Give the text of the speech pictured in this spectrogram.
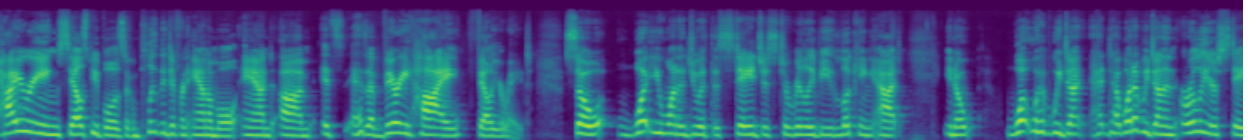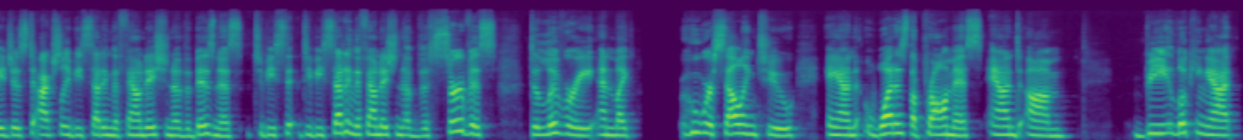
hiring salespeople is a completely different animal and um, it has a very high failure rate. So, what you want to do at this stage is to really be looking at, you know, what have we done what have we done in earlier stages to actually be setting the foundation of the business to be to be setting the foundation of the service delivery and like who we're selling to and what is the promise and um, be looking at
